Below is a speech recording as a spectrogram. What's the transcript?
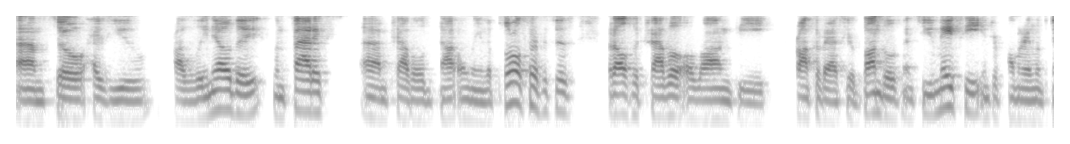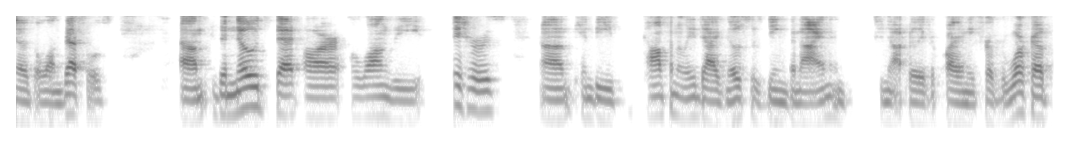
Um, so as you probably know, the lymphatics um, travel not only in the pleural surfaces, but also travel along the bronchovascular bundles. And so you may see intrapulmonary lymph nodes along vessels. Um, the nodes that are along the fissures um, can be confidently diagnosed as being benign and do not really require any further workup.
